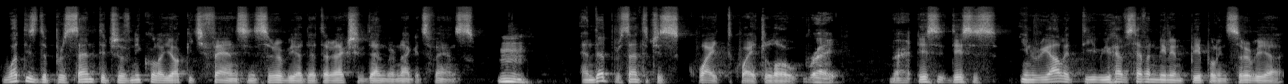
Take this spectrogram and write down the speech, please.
What is the percentage of Nikola Jokic fans in Serbia that are actually Denver Nuggets fans? Mm. And that percentage is quite quite low. Right. Right. This this is in reality you have 7 million people in Serbia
